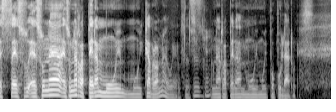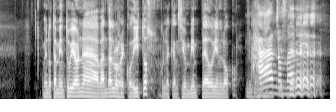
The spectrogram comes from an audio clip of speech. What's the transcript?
es, es, es una, es una rapera muy, muy cabrona, güey. O sea, es una rapera muy, muy popular, güey. Bueno, también tuvieron a banda Los Recoditos con la canción Bien Pedo, Bien Loco. Ah, no mames.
